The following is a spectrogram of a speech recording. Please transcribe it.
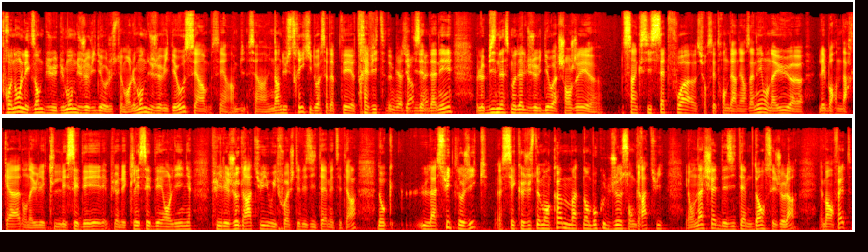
Prenons l'exemple du, monde du jeu vidéo, justement. Le monde du jeu vidéo, c'est un, un, une industrie qui doit s'adapter très vite depuis des dizaines d'années. Le business model du jeu vidéo a changé. 5, 6, 7 fois sur ces 30 dernières années. On a eu euh, les bornes d'arcade, on a eu les, les, CD, puis les clés CD en ligne, puis les jeux gratuits où il faut acheter des items, etc. Donc la suite logique, c'est que justement, comme maintenant beaucoup de jeux sont gratuits et on achète des items dans ces jeux-là, eh ben en fait,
